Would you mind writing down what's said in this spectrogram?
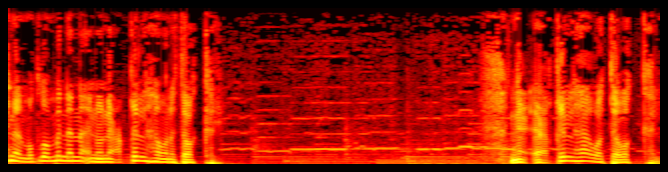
إحنا المطلوب مننا انه نعقلها ونتوكل. نعقلها وتوكل.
